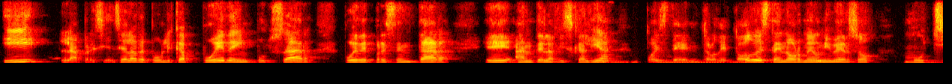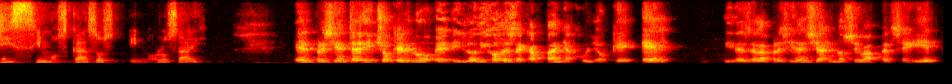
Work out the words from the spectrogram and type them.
y la presidencia de la República puede impulsar, puede presentar eh, ante la Fiscalía, pues dentro de todo este enorme universo, muchísimos casos y no los hay. El presidente ha dicho que él no, eh, y lo dijo desde campaña, Julio, que él y desde la presidencia no se iba a perseguir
